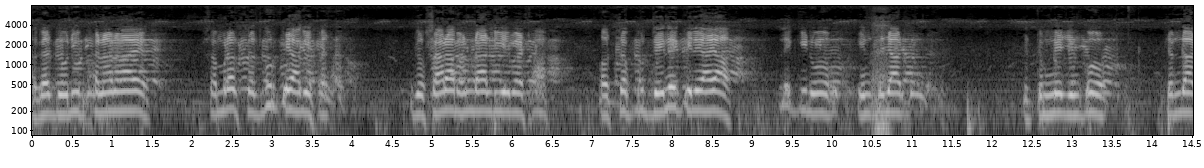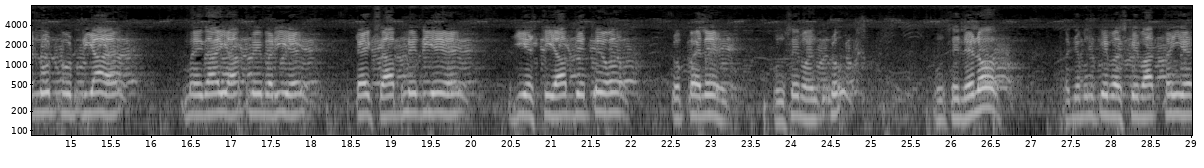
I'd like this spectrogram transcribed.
अगर झोली फैलाना है समृद्ध सदगुरु के आगे फैला। जो सारा भंडार लिए बैठा और सब कुछ देने के लिए आया, लेकिन वो इंतज़ार कर रहा कि तुमने जिनको चंदा नोट वोट दिया है, महँगाई आपने भरी है, टैक्स आपने दिए हैं, जीएसटी आप देते हो तो पहले उनसे मांग करो, उनसे ले लो। और जब उनके बस की बात नहीं है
